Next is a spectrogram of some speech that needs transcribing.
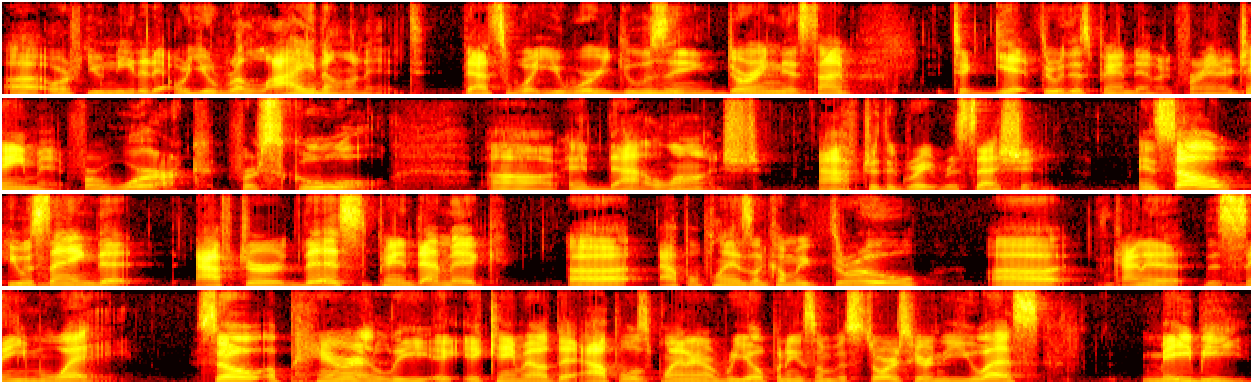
uh, or if you needed it or you relied on it. That's what you were using during this time to get through this pandemic for entertainment, for work, for school. Uh, and that launched after the Great Recession. And so he was saying that after this pandemic, uh, Apple plans on coming through uh, kind of the same way. So apparently, it, it came out that Apple is planning on reopening some of its stores here in the US, maybe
